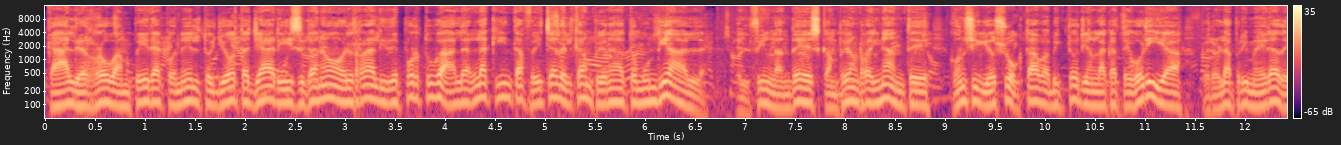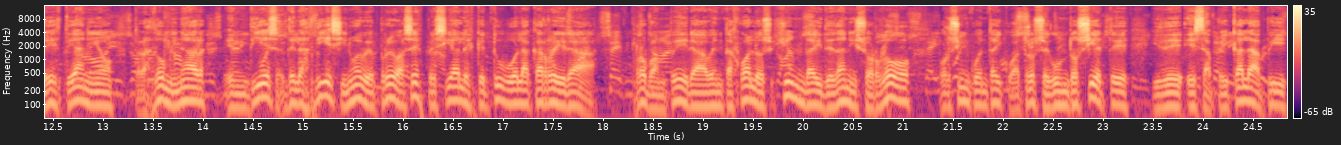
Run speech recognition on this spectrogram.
Cale Robampera con el Toyota Yaris ganó el Rally de Portugal la quinta fecha del Campeonato Mundial. El finlandés, campeón reinante, consiguió su octava victoria en la categoría, pero la primera de este año, tras dominar en 10 de las 19 pruebas especiales que tuvo la carrera. Robampera aventajó a los Hyundai de Dani Sordó por 54 segundos 7 y de Esape Calapi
